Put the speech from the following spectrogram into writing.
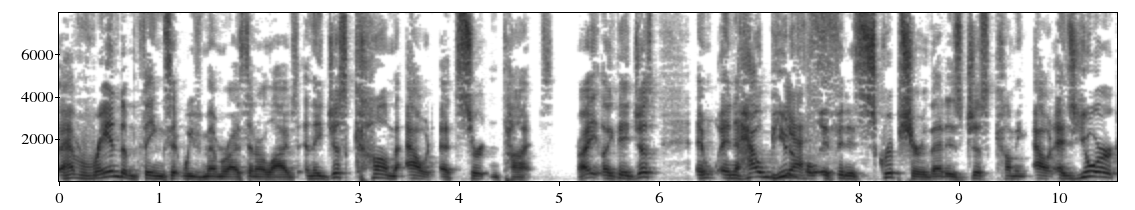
have random things that we've memorized in our lives, and they just come out at certain times, right? Like they just and and how beautiful Yes. if it is scripture that is just coming out as you're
